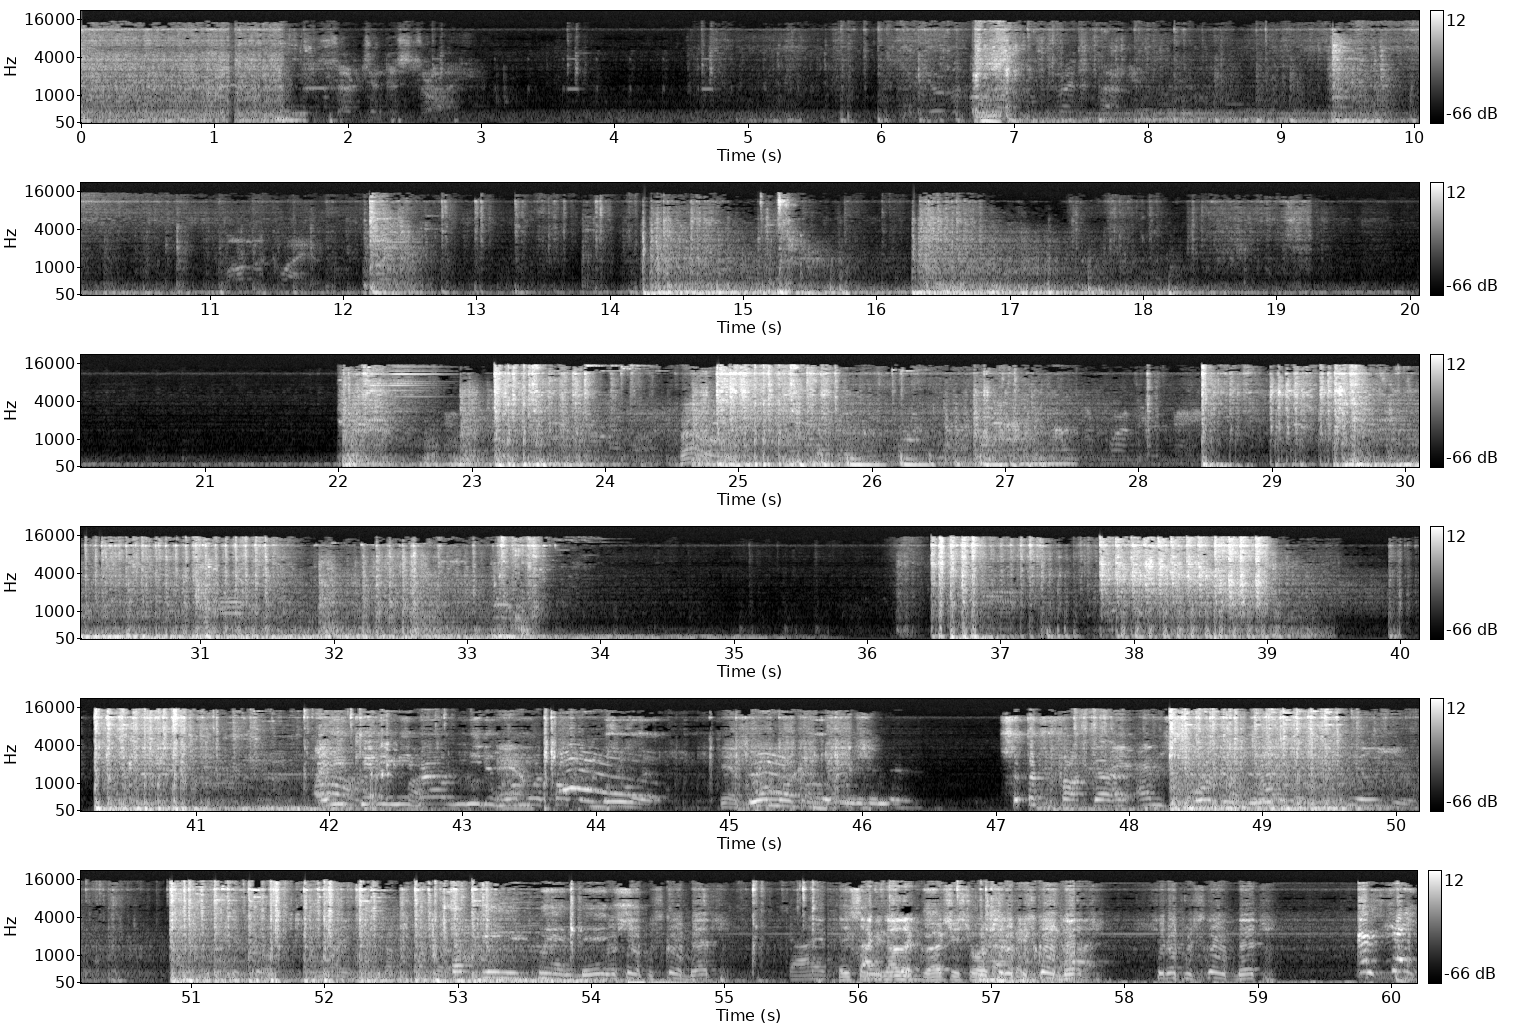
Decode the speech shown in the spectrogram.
The fuck up. Hey, I will kill you. Fuck you and your clan, bitch. shut up and scope, bitch. Guy, At least I can go to the grocery store shut up and scope, bitch. Shut up and scope, bitch. I'm straight.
